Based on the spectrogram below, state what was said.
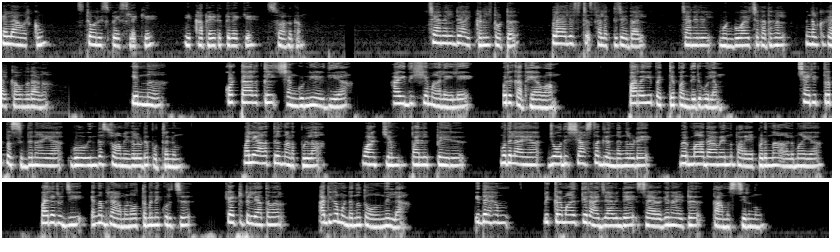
എല്ലാവർക്കും സ്റ്റോറി സ്പേസിലേക്ക് ഈ കഥയിടത്തിലേക്ക് സ്വാഗതം. ചാനലിന്റെ ഐക്കണിൽ തൊട്ട് പ്ലേലിസ്റ്റ് സെലക്ട് ചെയ്താൽ ചാനലിൽ മുൻപ് വായിച്ച കഥകൾ നിങ്ങൾക്ക് കേൾക്കാവുന്നതാണ്. ഇന്ന് കൊട്ടാരത്തിൽ ശങ്കുണ്ണി എഴുതിയ ഐതിഹ്യമാലയിലെ ഒരു കഥയാവാം. പറയിപ്പറ്റ പന്തിരുകുലം. ചരിത്ര പ്രസിദ്ധനായ ഗോവിന്ദസ്വാമികളുടെ പുത്രനും മലയാളത്തിൽ നടപ്പുള്ള വാക്യം പരൽപ്പേര് മുതലായ ജ്യോതിശാസ്ത്ര ഗ്രന്ഥങ്ങളുടെ നിർമ്മാതാവെന്ന് പറയപ്പെടുന്ന ആളുമായ പരരുചി എന്ന ബ്രാഹ്മണോത്തമനെക്കുറിച്ച് കേട്ടിട്ടില്ലാത്തവർ അധികമുണ്ടെന്ന് തോന്നുന്നില്ല. ഇദ്ദേഹം വിക്രമാദിത്യ രാജാവിന്റെ സേവകനായിട്ട് താമസിച്ചിരുന്നു.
